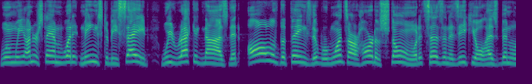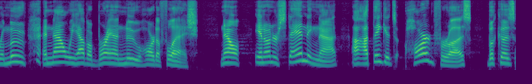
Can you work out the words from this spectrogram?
when we understand what it means to be saved, we recognize that all of the things that were once our heart of stone, what it says in Ezekiel, has been removed, and now we have a brand new heart of flesh. Now, in understanding that, I think it's hard for us because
